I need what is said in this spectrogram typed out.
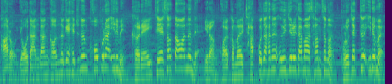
바로 요단강 건너게 해주는 코브라 이름인 그레이트에서 따왔는데 이런 퀄컴을 잡고자 하는 의지를 담아 삼성은 프로젝트 이름을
